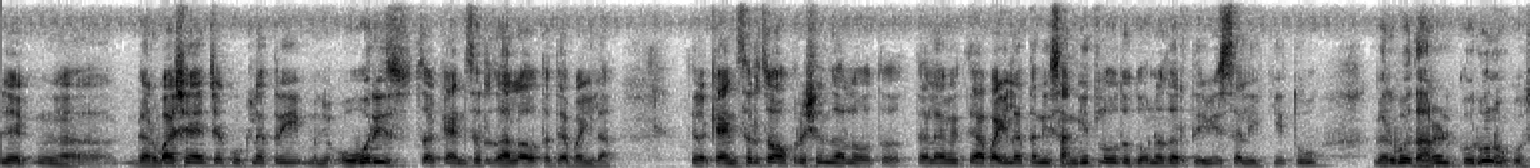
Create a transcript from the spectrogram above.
म्हणजे गर्भाशयाच्या कुठल्या तरी म्हणजे ओव्हरीजचा कॅन्सर झाला होता त्या बाईला. त्याला कॅन्सरचं ऑपरेशन झालं होतं. त्याला त्या बाईला त्यांनी सांगितलं होतं दोन हजार तेवीस साली की तू गर्भधारण करू नकोस.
